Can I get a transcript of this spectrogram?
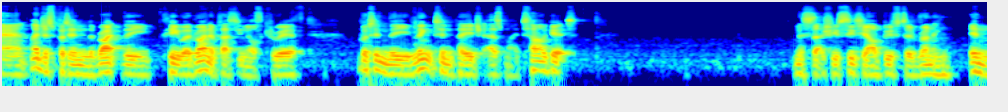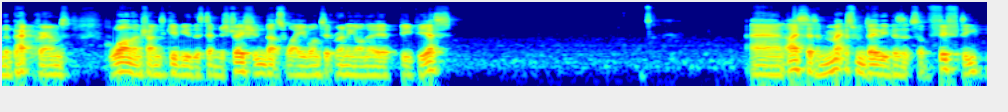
and I just put in the right the keyword rhinoplasty North Korea, put in the LinkedIn page as my target. And this is actually CTR Booster running in the background while I'm trying to give you this demonstration. That's why you want it running on a VPS. And I set a maximum daily visits of 50,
